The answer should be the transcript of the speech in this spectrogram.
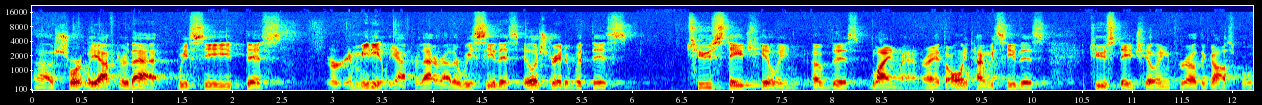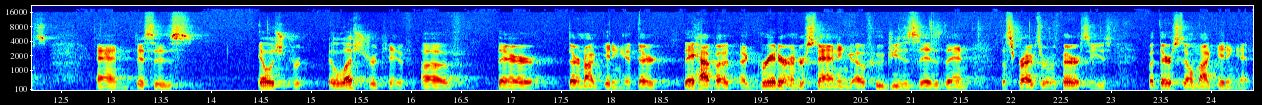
uh, shortly after that, we see this, or immediately after that, rather, we see this illustrated with this two stage healing of this blind man, right? The only time we see this two stage healing throughout the Gospels. And this is illustra- illustrative of their they're not getting it. They're, they have a, a greater understanding of who Jesus is than the scribes or the Pharisees, but they're still not getting it.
